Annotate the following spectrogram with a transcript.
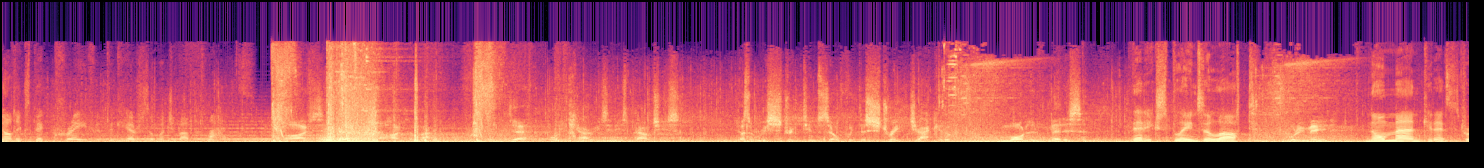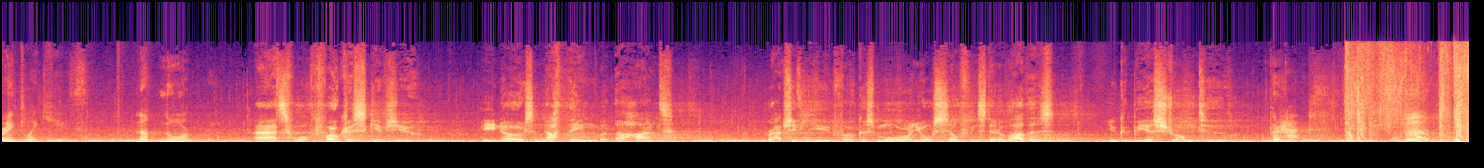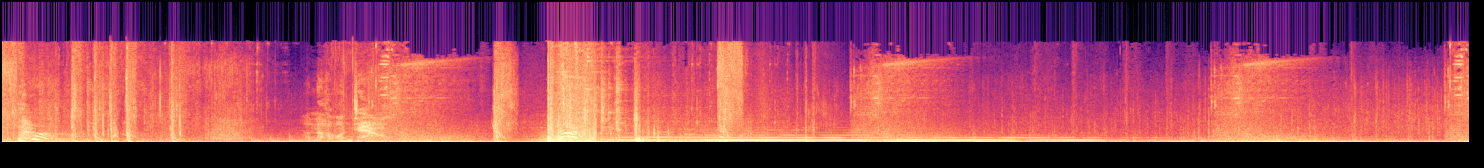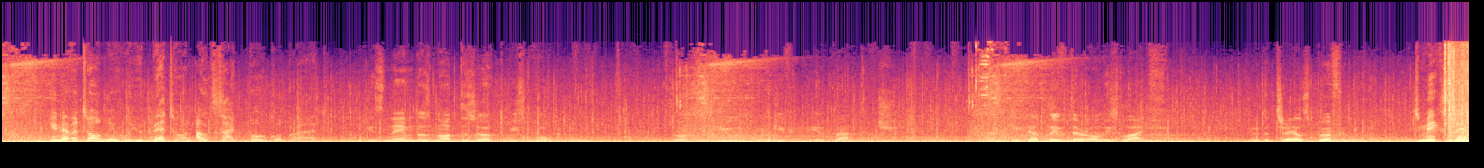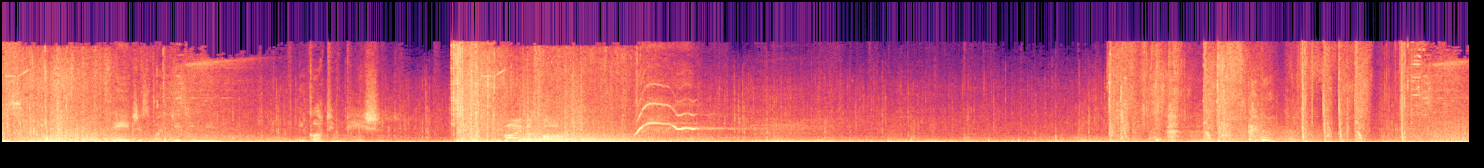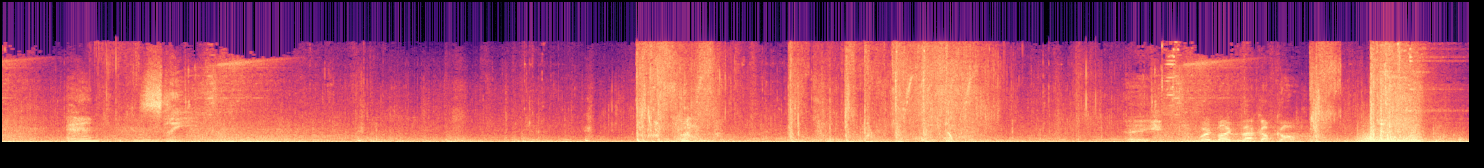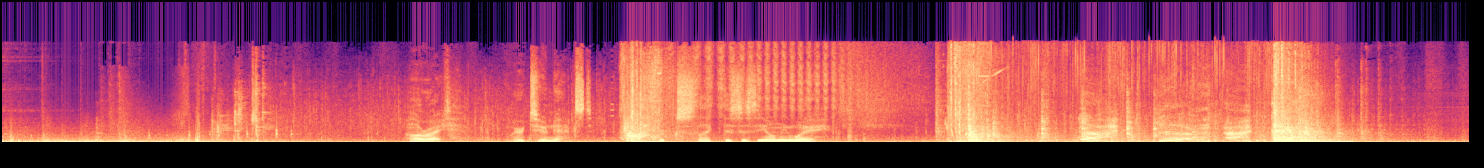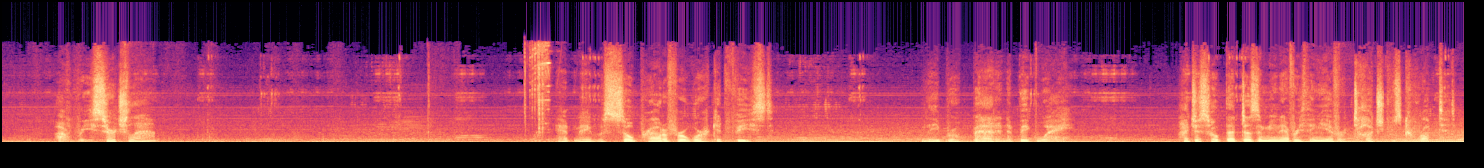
Not expect Kraven to care so much about plants. I've seen that in a hunter map. Death what he carries in his pouches. He doesn't restrict himself with the straitjacket of modern medicine. That explains a lot. What do you mean? No man can have strength like his. Not normally. That's what Focus gives you. He knows nothing but the hunt. Perhaps if you focus more on yourself instead of others, you could be as strong too. Perhaps. You'd bet on outside Volgograd. His name does not deserve to be spoken. Thought his youth would give him the advantage. And he had lived there all his life. Knew the trails perfectly. It makes sense. His age is what did him in. He got impatient. Find the foe! To next? Ah! Looks like this is the only way. A research lab? Aunt May was so proud of her work at Feast. Li broke bad in a big way. I just hope that doesn't mean everything he ever touched was corrupted.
